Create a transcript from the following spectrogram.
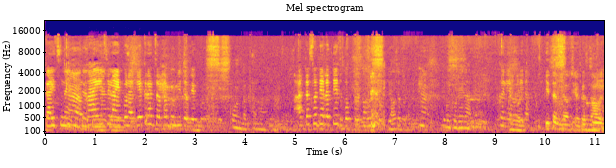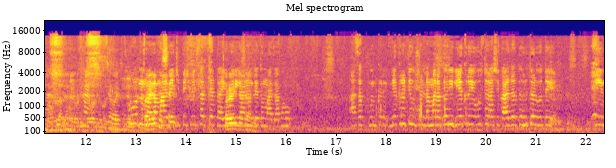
काहीच नाही हा, काहीच. नाही पुन्हा लेकरांचं आता भवितव्य पुढं. कोण बघतं आता सध्याला तेच बघतो हा. इथंच. पूर्ण मला माळव्याची पिशवी सध्या ताईवरी आणून देतो माझा भाऊ. असा फोन करे लेकरं ट्युशनला मला घरी लेकरं येऊस तर अशी काळजात धडधड होते. की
